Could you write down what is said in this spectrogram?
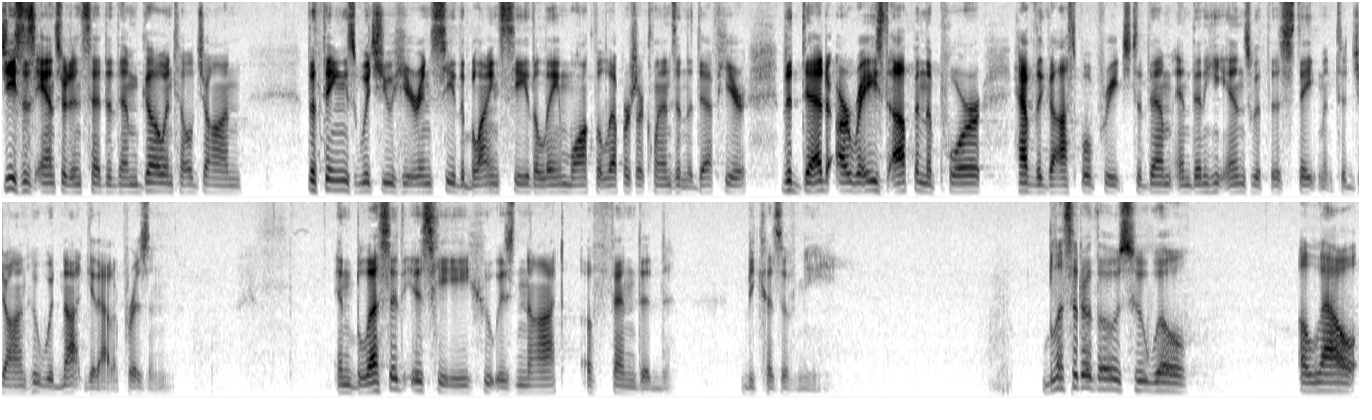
Jesus answered and said to them, Go and tell John the things which you hear and see the blind see, the lame walk, the lepers are cleansed, and the deaf hear. The dead are raised up, and the poor have the gospel preached to them. And then he ends with this statement to John, who would not get out of prison. And blessed is he who is not offended because of me. Blessed are those who will allow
